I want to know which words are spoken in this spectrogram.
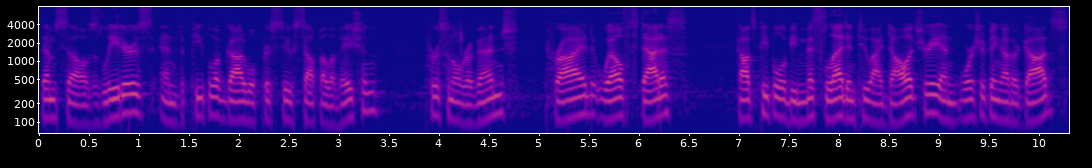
themselves, leaders and the people of God will pursue self elevation, personal revenge, pride, wealth, status. God's people will be misled into idolatry and worshiping other gods.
